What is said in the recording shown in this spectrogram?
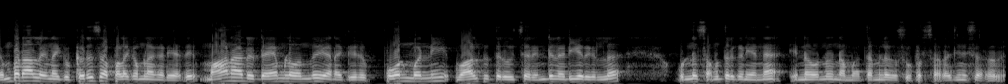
ரொம்ப நாள் எனக்கு பெருசாக பழக்கம்லாம் கிடையாது. மாநாடு டைமில் வந்து எனக்கு ஃபோன் பண்ணி வாழ்த்து தெரிவித்த ரெண்டு நடிகர்களில் ஒன்று சமுத்திரகணி என்ன இன்னொன்று நம்ம தமிழக சூப்பர் ஸ்டார் ரஜினி சார் அவர்.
